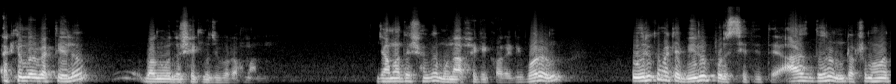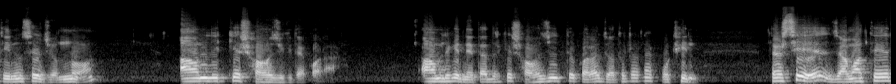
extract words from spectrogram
এক নম্বর ব্যক্তি হলো বঙ্গবন্ধু শেখ মুজিবুর রহমান। জামাতের সঙ্গে মুনাফেকি করেনি, বরং ওইরকম একটা বিরূপ পরিস্থিতিতে আজ ধরুন ডক্টর মোহাম্মদ ইউনুসের জন্য আওয়ামী লীগকে সহযোগিতা করা, আওয়ামী লীগের নেতাদেরকে সহযোগিতা করা যতটা না কঠিন তার চেয়ে জামাতের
